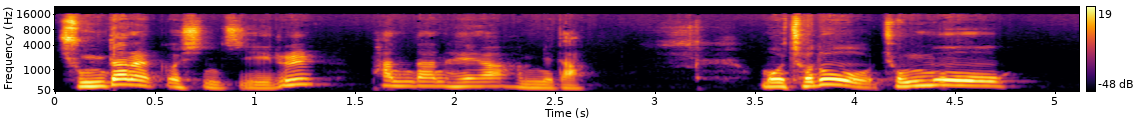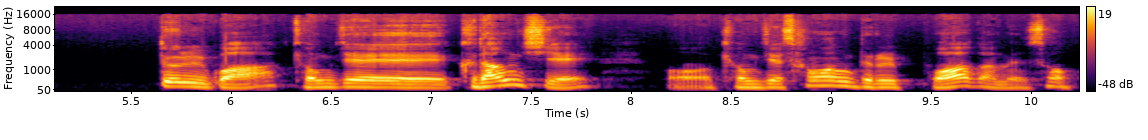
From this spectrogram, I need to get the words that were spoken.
중단할 것인지를 판단해야 합니다. 뭐 저도 종목들과 경제 그 당시에 어, 경제 상황들을 보아가면서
